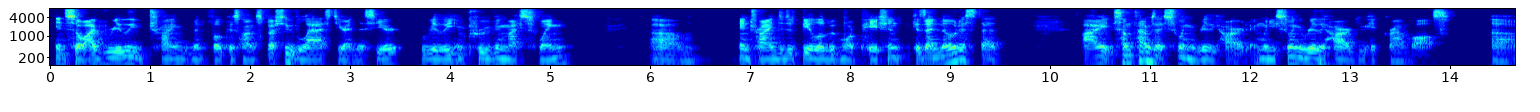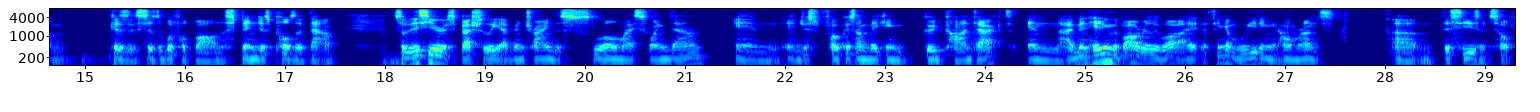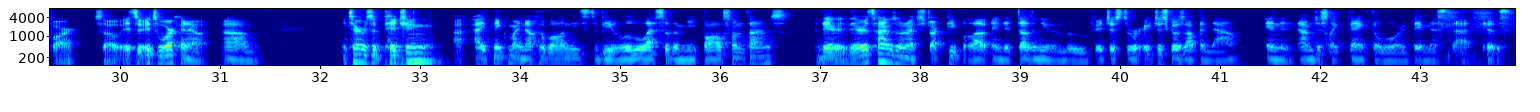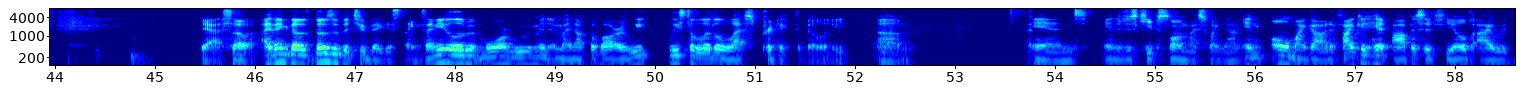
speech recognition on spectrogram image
and so I've really trying to been focused on, especially last year and this year, really improving my swing um, and trying to just be a little bit more patient because I noticed that I sometimes I swing really hard, and when you swing really hard, you hit ground balls because it's just a wiffle ball and the spin just pulls it down. So this year, especially, I've been trying to slow my swing down and and just focus on making good contact. And I've been hitting the ball really well. I, I think I'm leading in home runs um, this season so far. So it's it's working out. Um, in terms of pitching, I, I think my knuckleball needs to be a little less of a meatball sometimes. There there are times when I've struck people out and it doesn't even move. It just it just goes up and down, and I'm just like, thank the Lord they missed that because. Yeah, so I think those those are the two biggest things. I need a little bit more movement in my knuckleball, or at least, a little less predictability. Um, and and to just keep slowing my swing down. And oh my god, if I could hit opposite field, I would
